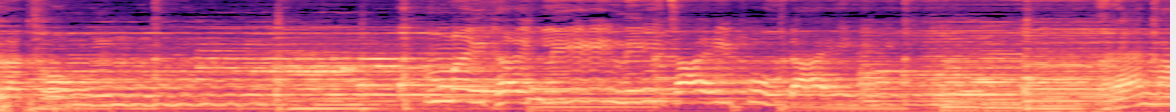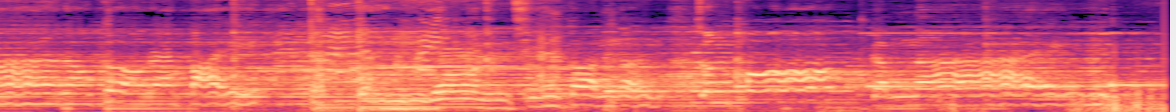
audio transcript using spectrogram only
กระทง ไม่เคยหลีหนีใจผู้ใด แรงมาเราก็แรงไป กัดกันแย่งชิงก้อนเงินจนพบกับนายผู้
